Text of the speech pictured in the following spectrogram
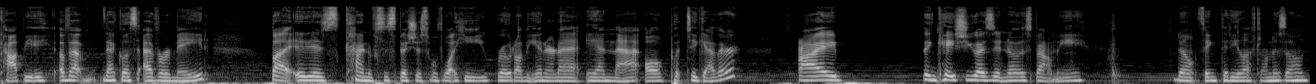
copy of that necklace ever made, but it is kind of suspicious with what he wrote on the internet and that all put together. I in case you guys didn't know this about me, don't think that he left on his own.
